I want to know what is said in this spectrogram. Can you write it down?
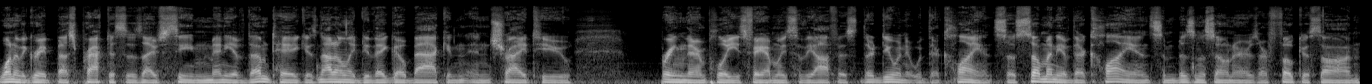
one of the great best practices I've seen many of them take is not only do they go back and, and try to bring their employees' families to the office, they're doing it with their clients. So, so many of their clients and business owners are focused on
